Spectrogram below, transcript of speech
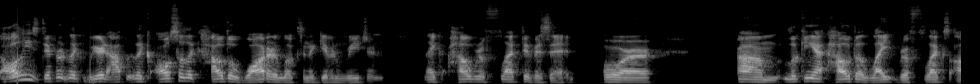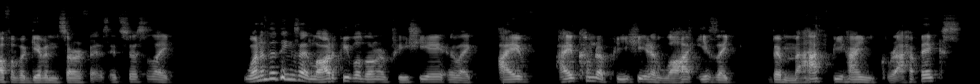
all these different like weird app like also like how the water looks in a given region. Like how reflective is it? Or um, looking at how the light reflects off of a given surface. It's just like one of the things that a lot of people don't appreciate, or like I've I've come to appreciate a lot, is like the math behind graphics.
